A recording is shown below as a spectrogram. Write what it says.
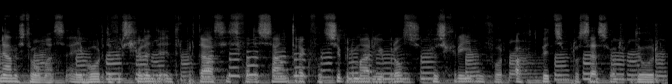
Mijn naam is Thomas en je hoort de verschillende interpretaties van de soundtrack van Super Mario Bros. geschreven voor 8-bits processor door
